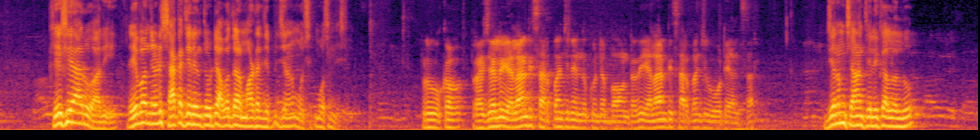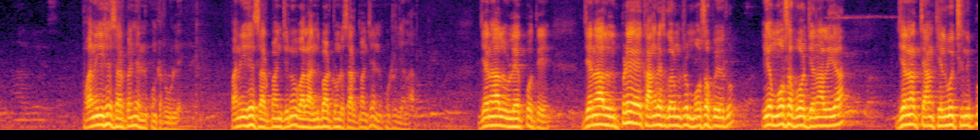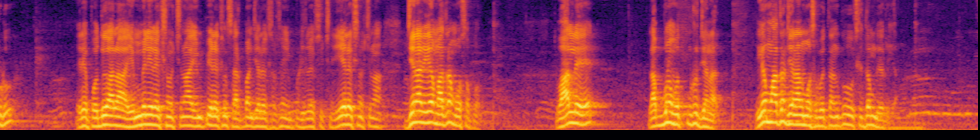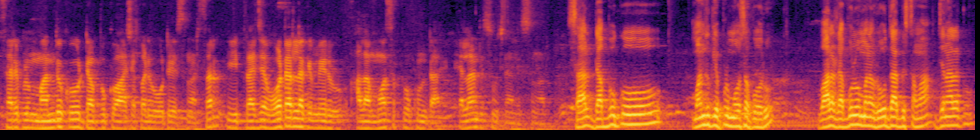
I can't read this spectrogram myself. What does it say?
కేసీఆర్ అది రేవంత్ రెడ్డి శాఖచర్యంతో అబద్ధాల మాటలు చెప్పి జనం మోసం మోసం చేసిండు. ఇప్పుడు ఒక ప్రజలు ఎలాంటి సర్పంచ్ని ఎన్నుకుంటే బాగుంటుంది? ఎలాంటి సర్పంచ్కి ఓటేయాలి సార్? జనం చాలా తెలియకల్లో పనిచేసే సర్పంచ్ ఎన్నుకుంటారు ఊళ్ళే. పనిచేసే సర్పంచ్ను వాళ్ళ అందుబాటులో ఉండే సర్పంచ్ ఎన్నుకుంటారు జనాలు. జనాలు లేకపోతే జనాలు ఇప్పుడే కాంగ్రెస్ గవర్నమెంట్ మోసపోయారు. ఇక మోసపోరు జనాలు ఇక. జనాలకు చాలా తెలివి వచ్చింది ఇప్పుడు. రేపు పొద్దుగాల ఎమ్మెల్యే ఎలక్షన్ వచ్చినా ఎంపీ ఎలక్షన్ సర్పంచ్ ఎలక్షన్ వచ్చినా ఎంపీ ఎలక్షన్ వచ్చినా ఏ ఎలక్షన్ వచ్చినా జనాలు ఇక మాత్రం మోసపోరు. వాళ్ళే లబ్బున మొత్తుకుంటారు జనాలు ఇక మాత్రం జనాలు మోసపోయేందుకు సిద్ధం లేరు ఇక. సార్ ఇప్పుడు మందుకు డబ్బుకు ఆశపడి ఓటు వేస్తున్నారు సార్. ఈ ప్రజ ఓటర్లకి మీరు అలా మోసపోకుండా ఎలాంటి సూచనలు ఇస్తున్నారు? సార్ డబ్బుకు మందుకు ఎప్పుడు మోసపోరు. వాళ్ళ డబ్బులు మనం రోజు దాపిస్తామా జనాలకు?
